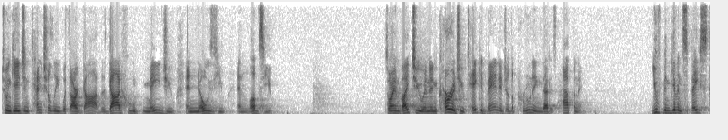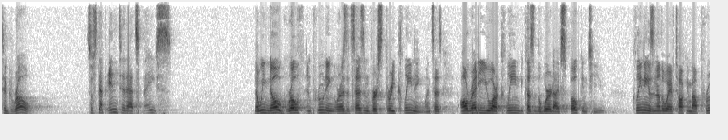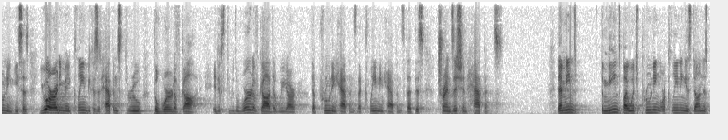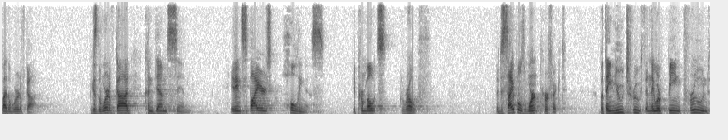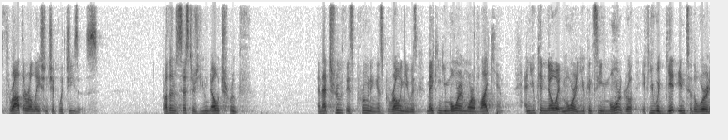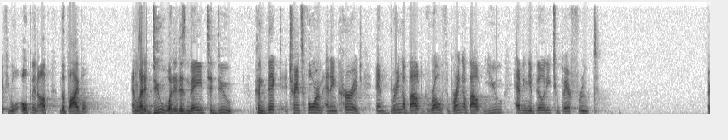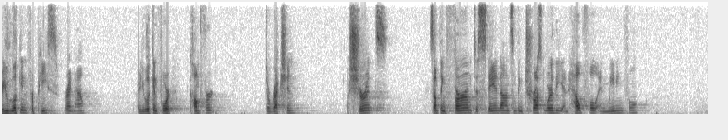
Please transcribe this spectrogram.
to engage intentionally with our God, the God who made you and knows you and loves you. So I invite you and encourage you take advantage of the pruning that is happening. You've been given space to grow. So step into that space. Now we know growth and pruning, or as it says in verse 3, cleaning, when it says, Already you are clean because of the word I've spoken to you. Cleaning is another way of talking about pruning. He says, You are already made clean because it happens through the word of God. It is through the word of God that we are that pruning happens, that cleaning happens, that this transition happens. That means the means by which pruning or cleaning is done is by the word of God. Because the word of God condemns sin. It inspires holiness. It promotes growth. The disciples weren't perfect, but they knew truth and they were being pruned throughout their relationship with Jesus. Brothers and sisters, you know truth. And that truth is pruning, is growing you, is making you more and more like Him. And you can know it more. You can see more growth if you would get into the Word, if you will open up the Bible and let it do what it is made to do convict and transform and encourage and bring about growth, bring about you having the ability to bear fruit. Are you looking for peace right now? Are you looking for comfort, direction, assurance, something firm to stand on, something trustworthy and helpful and meaningful?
